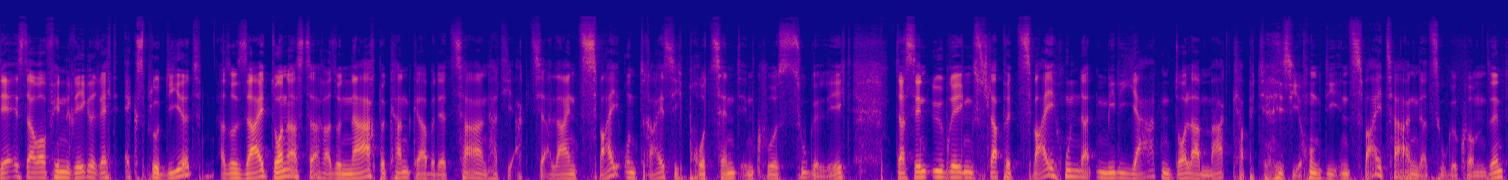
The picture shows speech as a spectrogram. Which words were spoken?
der ist daraufhin regelrecht explodiert. Also seit Donnerstag, also nach Bekanntgabe der Zahlen, hat die Aktie allein 32 Prozent im Kurs zugelegt. Das sind übrigens schlappe 200 Milliarden Dollar Marktkapitalisierung, die in zwei Tagen dazugekommen sind.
